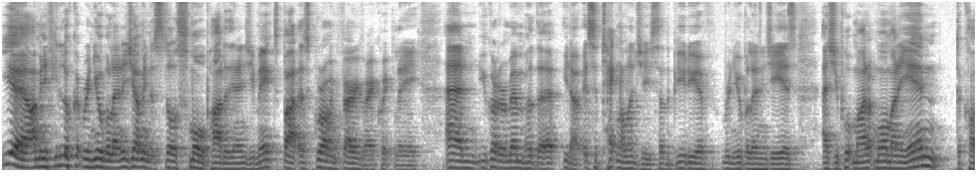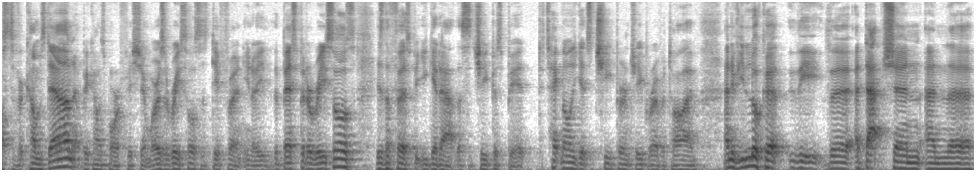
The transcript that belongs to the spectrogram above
Yeah, I mean, if you look at renewable energy, I mean, it's still a small part of the energy mix, but it's growing very, very quickly. And you've got to remember that you know it's a technology. So the beauty of renewable energy is, as you put more money in, the cost of it comes down. It becomes more efficient. Whereas a resource is different. You know, the best bit of resource is the first bit you get out. That's the cheapest bit. The technology gets cheaper and cheaper over time. And if you look at the the adaptation and the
